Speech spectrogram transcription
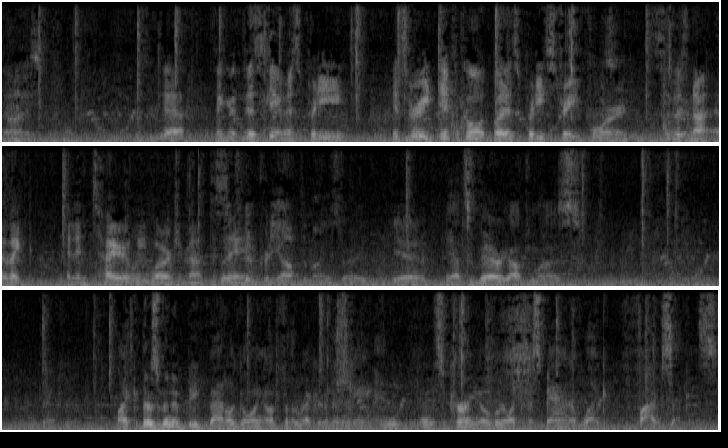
Nice. Yeah, I think that this game is pretty. It's very difficult, but it's pretty straightforward. So there's not like an entirely large amount to But say. it's been pretty optimized, right? Yeah. Yeah, it's very optimized. Like, there's been a big battle going on for the record in this game, and, and it's occurring over like a span of like five seconds.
